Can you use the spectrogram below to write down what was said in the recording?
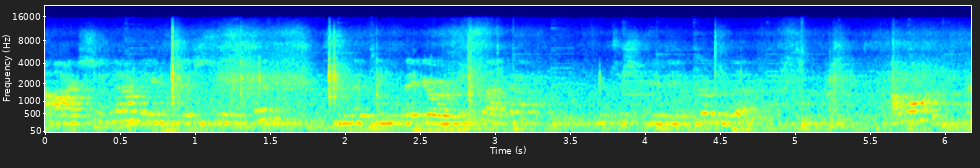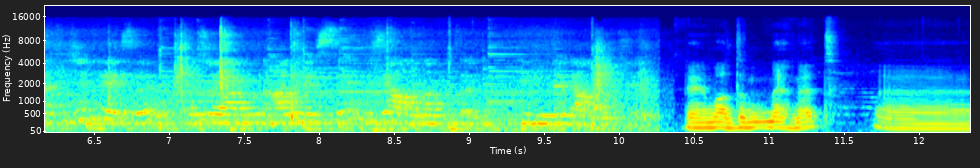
sonrasında arşivlerle yüzleştiğimizde sizin de filmde gördüğünüz zaten müthiş bir yıkımdı. Ama Hatice teyze, Özel abinin annesi bize anlattı. Filmde de anlatıyor. Benim adım Mehmet. Ee,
